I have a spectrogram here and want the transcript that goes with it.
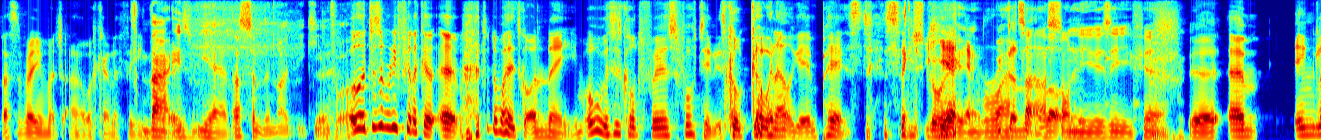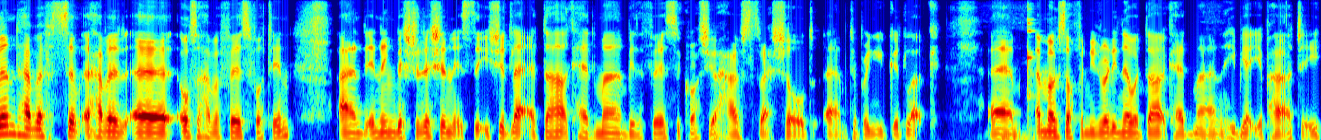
That's very much our kind of theme. That is, yeah, that's something I'd be keen for. Although it doesn't really feel like a. Uh, I don't know why it's got a name. Oh, this is called first footing. It's called going out and getting pissed. It's like, Just going yeah, yeah, getting we've done rat that a lot, on New. Year's Eve. Yeah. Yeah. Um, England have a have a uh, also have a first foot in, and in English tradition, it's that you should let a dark haired man be the first to cross your house threshold um, to bring you good luck. Um, and most often, you'd already know a dark haired man. He'd be at your party,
